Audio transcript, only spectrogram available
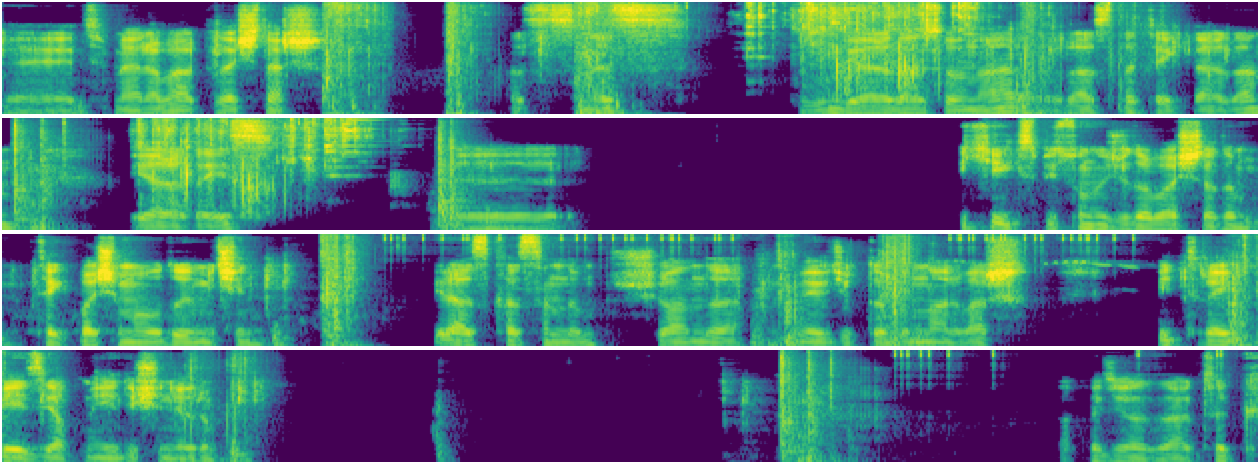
Evet, merhaba arkadaşlar. Nasılsınız? Uzun bir aradan sonra Rast'ta tekrardan bir aradayız. Ee, 2x bir sunucuda başladım. Tek başıma olduğum için. Biraz kasındım. Şu anda mevcutta bunlar var. Bir trade base yapmayı düşünüyorum. Bakacağız artık.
